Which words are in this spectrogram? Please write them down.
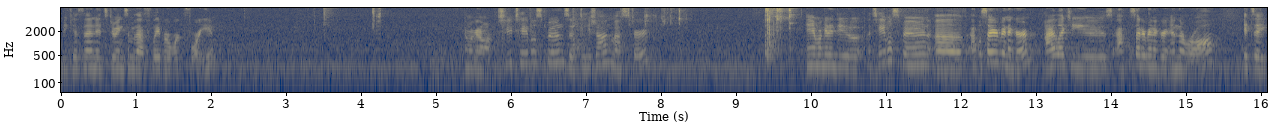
because then it's doing some of that flavor work for you. And we're going to want two tablespoons of Dijon mustard. And we're going to do a tablespoon of apple cider vinegar. I like to use apple cider vinegar in the raw. It's a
